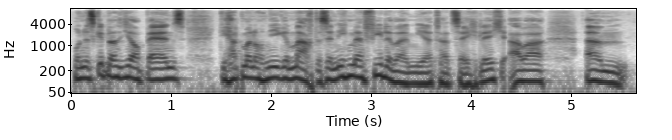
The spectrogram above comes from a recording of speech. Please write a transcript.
Und es gibt natürlich auch Bands, die hat man noch nie gemacht. Das sind nicht mehr viele bei mir tatsächlich, aber ähm, äh,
